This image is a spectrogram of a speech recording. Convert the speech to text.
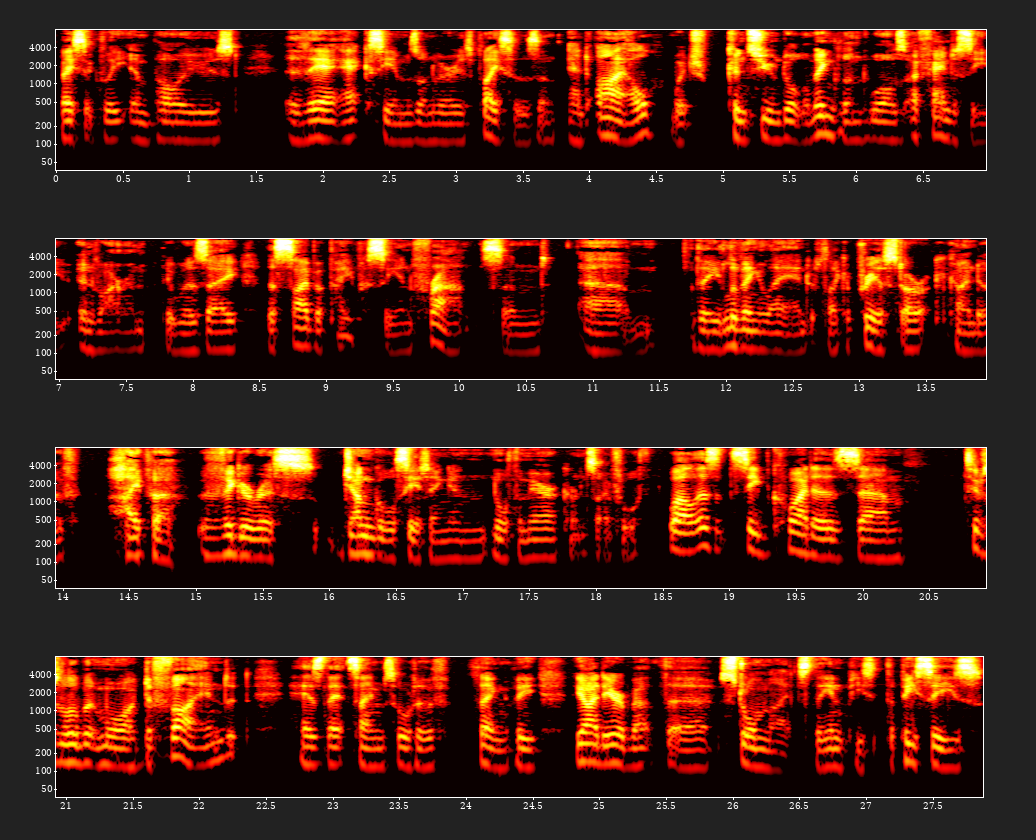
basically imposed their axioms on various places. And, and Aysle, which consumed all of England, was a fantasy environment. There was a the cyber papacy in France, and um, the Living Land, which like a prehistoric kind of hyper vigorous jungle setting in North America and so forth. Does it seem quite as um, seems a little bit more defined, it has that same sort of thing. The the idea about the Storm Knights, the NPC, the PCs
